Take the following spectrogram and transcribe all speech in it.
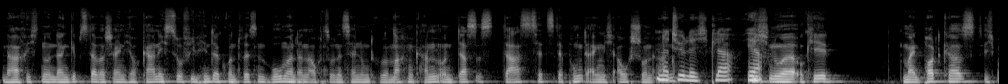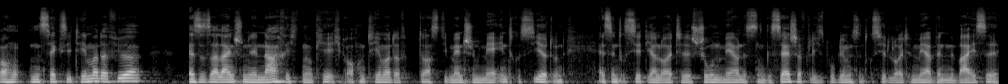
Nachrichten und dann gibt es da wahrscheinlich auch gar nicht so viel Hintergrundwissen, wo man dann auch so eine Sendung drüber machen kann. Und das ist, da setzt der Punkt eigentlich auch schon an. Natürlich, klar. Ja. Nicht nur, okay, mein Podcast, ich brauche ein sexy Thema dafür. Es ist allein schon in den Nachrichten, okay, ich brauche ein Thema, das, die Menschen mehr interessiert. Und es interessiert ja Leute schon mehr und es ist ein gesellschaftliches Problem. Es interessiert Leute mehr, wenn eine weiße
